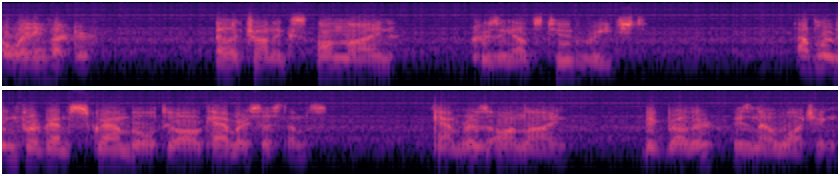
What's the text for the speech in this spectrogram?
awaiting vector. Electronics online. Cruising altitude reached. Uploading program Scramble to all camera systems. Cameras online. Big Brother is now watching.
